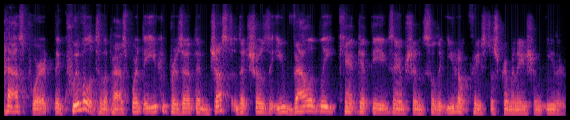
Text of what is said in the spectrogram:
passport, the equivalent to the passport that you can present that just that shows that you validly can't get the exemption so that you don't face discrimination either.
